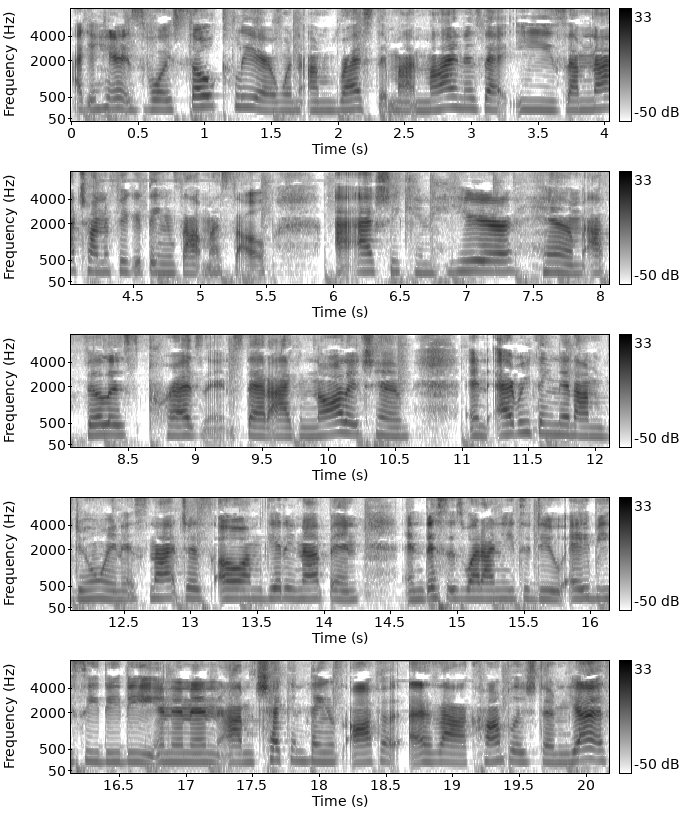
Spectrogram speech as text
I can hear his voice so clear when I'm rested. My mind is at ease. I'm not trying to figure things out myself. I actually can hear him. I feel his presence, that I acknowledge him in everything that I'm doing. It's not just, oh, I'm getting up and, and this is what I need to do A, B, C, D, D. And then, then I'm checking things off as I accomplish them. Yes,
